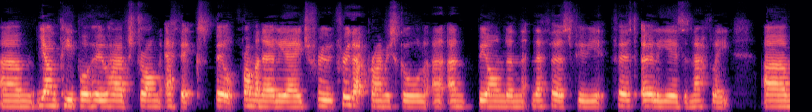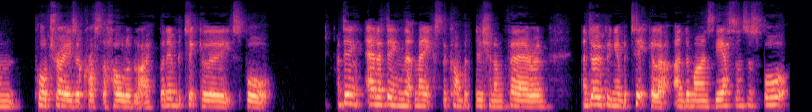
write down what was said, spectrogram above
um, young people who have strong ethics built from an early age through through that primary school and, and beyond, and their first few year, first early years as an athlete um, portrays across the whole of life, but in particularly sport. I think anything that makes the competition unfair and, and doping in particular undermines the essence of sport.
